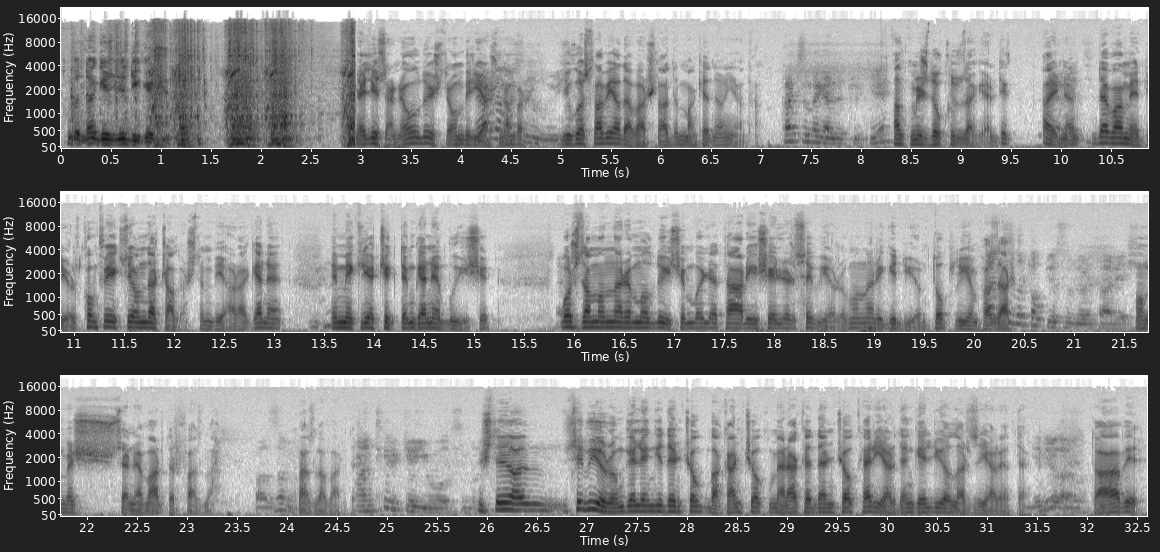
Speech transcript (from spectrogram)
Bu da gizli dikiş. 50 sene oldu işte 11 Nerede yaşından bak. başladınız bu işe? Yugoslavya'da başladım Makedonya'da. Kaç yılında geldi Türkiye'ye? 69'da geldik. Aynen devam ediyoruz. Konfeksiyonda çalıştım bir ara. Gene emekliye çıktım gene bu işi. Boş zamanlarım olduğu için böyle tarihi şeyleri seviyorum. Onları gidiyorum, topluyorum pazar. Kaç yılda topluyorsunuz böyle tarihi eşya? 15 sene vardır fazla. Fazla mı? Fazla vardır. Antika dükkanı gibi şimdi. İşte ya, seviyorum. Gelen giden çok, bakan çok, merak eden çok. Her yerden geliyorlar ziyarete. Geliyorlar mı? Tabii.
